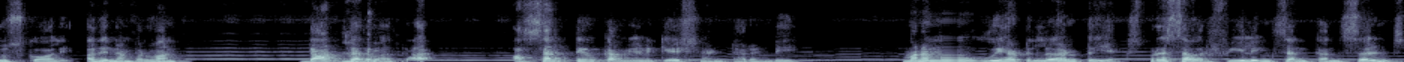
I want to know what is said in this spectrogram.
చూసుకోవాలి. అది నెంబర్ వన్ దాని. తర్వాత అసర్టివ్ కమ్యూనికేషన్ అంటారండి. మనము we have to learn to express our feelings and concerns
